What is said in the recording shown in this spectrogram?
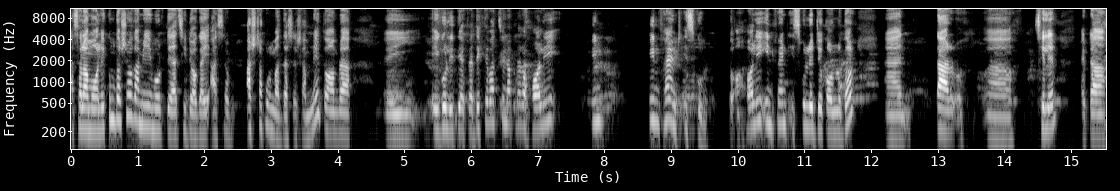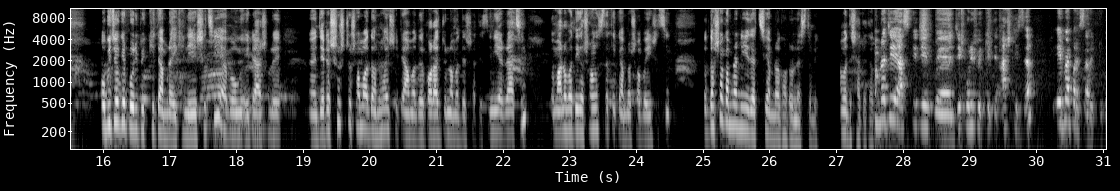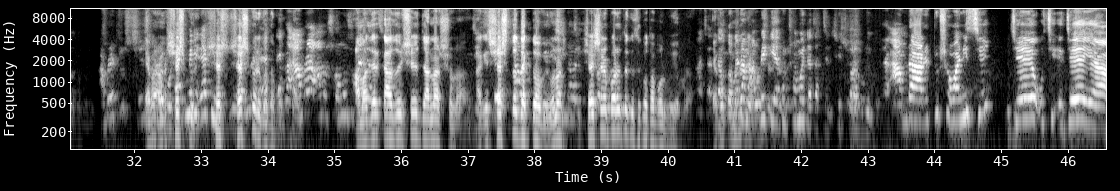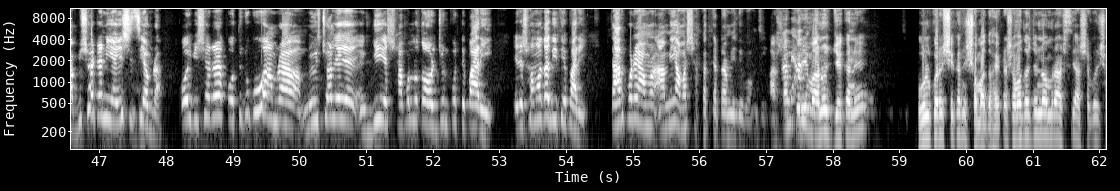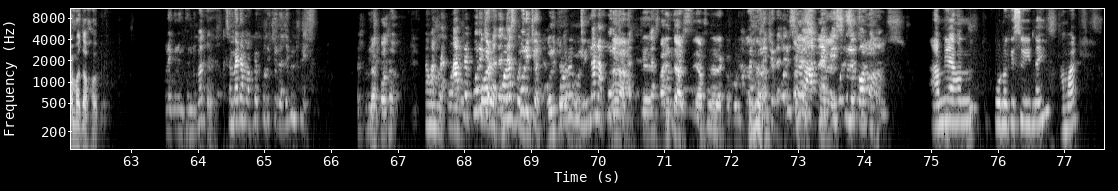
আসসালামু আলাইকুম দর্শক, আমি এই মুহূর্তে আছি ডগাই আশরাফ আশরাফুল মাদ্রাসার সামনে। তো আমরা এই এই গলিতে একটা দেখতে পাচ্ছেন আপনারা, হলি ইনফ্যান্ট স্কুল। তো হলি ইনফ্যান্ট স্কুলের যে কর্ণধর তার ছেলের একটা অভিযোগের পরিপ্রেক্ষিতে আমরা এখানে এসেছি এবং এটা আসলে যেটা সুষ্ঠু সমাধান হয় সেটা আমাদের করার জন্য আমাদের সাথে সিনিয়ররা আছেন। তো মানবাধিকার সংস্থা থেকে আমরা সবাই এসেছি। তো দর্শক, আমরা নিয়ে যাচ্ছি আমরা ঘটনাস্থলে। আমাদের সাথে থাকুন। আমরা যে আজকে যে যে পরিপ্রেক্ষিতে আসছি স্যার এই ব্যাপারে স্যার একটু কথা বলুন। আমরা একটু শেষ এখন আমরা শেষ শেষ করে কথা বলব আমাদের কাজ হচ্ছে জানার শোনা। আগে শেষ তো দেখতে হবে। ওনার শেষের পরে তো কিছু কথা বলবোই আমরা। আচ্ছা এখন তো আপনি কি এখন সময়টা চাচ্ছেন শেষ করা পর্যন্ত? আমরা আর একটু সময় নিচ্ছি। যে যে বিষয়টা নিয়ে এসেছি আমরা ওই বিষয়টা কতটুকু আমরা মিউচুয়ালে গিয়ে সাফল্যতা অর্জন করতে পারি এটা সমাধান দিতে পারি তারপরে আমি আমার সাক্ষাৎকারটা আমি দেবো। আশা করি মানুষ যেখানে ভুল করে সেখানে সমাধান হয়। একটা সমাধানের জন্য আমরা আসছি আশা করি সমাধান হবে। অনেক অনেক ধন্যবাদ। আচ্ছা ম্যাডাম আপনার পরিচয়টা দেবেন প্লিজ। আপনার পরিচয়টা দেন just পরিচয়টা। পরিচয়টা না না পরিচয়টা দেন, just আপনার পরিচয়টা দেন। তো স্কুলে কর্মরত। আমি এখন কোনো কিছুই নাই আমার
